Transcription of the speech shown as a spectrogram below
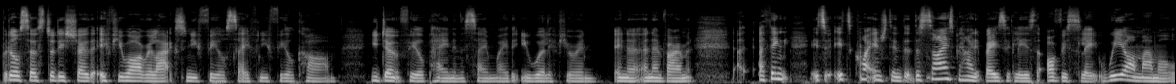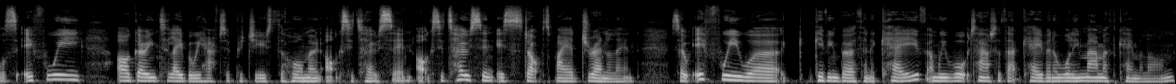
but also studies show that if you are relaxed and you feel safe and you feel calm, you don't feel pain in the same way that you will if you're in in a, an environment. I- think it's it's quite interesting that the science behind it basically is that obviously we are mammals. If we are going to labour, we have to produce the hormone oxytocin. Oxytocin is stopped by adrenaline. So if we were giving birth in a cave and we walked out of that cave and a woolly mammoth came along,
